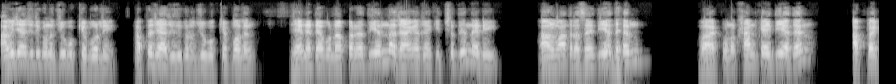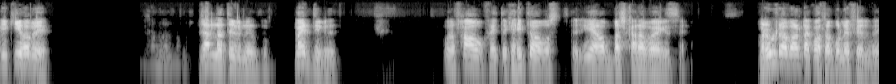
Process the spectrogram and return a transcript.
আমি যা যদি কোনো যুবককে বলি, আপনি যা যদি কোনো যুবককে বলেন যে এনে ডেভেলপারে দিয়েন না, জায়গা জয় কিচ্ছু দেন না, এটি আমার মাদ্রাসায় দিয়ে দেন বা কোনো খানকায় দিয়ে দেন, আপনাকে কি হবে? জান্নাতে মাইট দিবে। ফাও খাইতে খাইতে অবস্থা ইয়ে অভ্যাস খারাপ হয়ে গেছে। মানে উল্টা পাল্টা কথা বলে ফেলবে।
